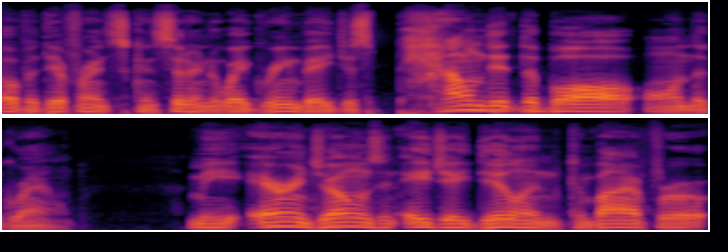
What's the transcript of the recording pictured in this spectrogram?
of a difference considering the way Green Bay just pounded the ball on the ground. I mean, Aaron Jones and AJ Dillon combined for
